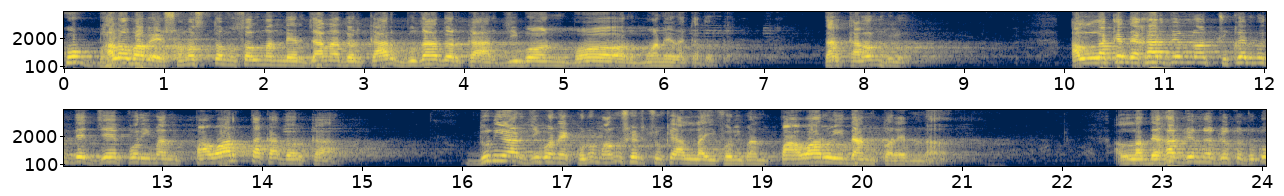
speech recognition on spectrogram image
খুব ভালোভাবে সমস্ত মুসলমানদের জানা দরকার, বোঝা দরকার, জীবন, বর, মনে রাখা দরকার। তার কারণ হলো, আল্লাহকে দেখার জন্য চোখের মধ্যে যে পরিমাণ পাওয়ার থাকা দরকার, দুনিয়ার জীবনে কোনো মানুষের চোখে আল্লাহ এই পরিমাণ পাওয়ারই দান করেন না। আল্লাহ দেখার জন্য যতটুকু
